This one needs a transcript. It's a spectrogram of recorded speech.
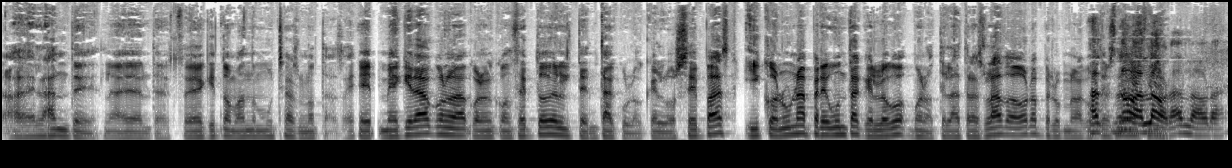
Adelante, adelante. Estoy aquí tomando muchas notas. ¿eh? Eh, me he quedado con, el concepto del tentáculo, que lo sepas, y con una pregunta que luego, bueno, te la traslado ahora, pero me la contestas. No, hazla ahora, hazla ahora.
